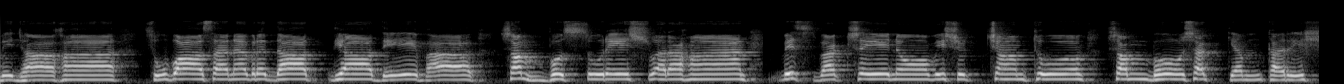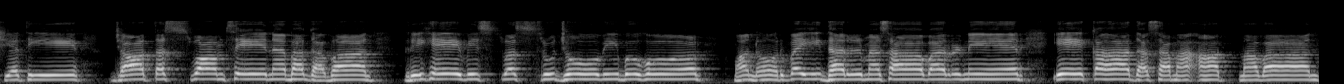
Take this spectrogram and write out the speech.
द्विजाः सुवासनवृद्धाद्या देवा शम्भुः सुरेश्वरः विश्वक्षेनो विशुच्चां तु शम्भो शक्यं करिष्यति जातस्वांसेन भगवान् गृहे विश्वसृजो विभुः। मनोर्वै धर्मसावर्णेर्एकादशम आत्मवान्।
